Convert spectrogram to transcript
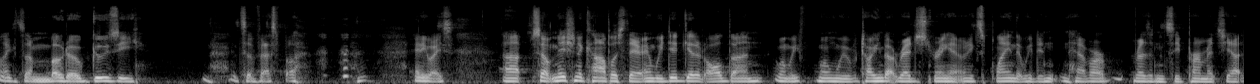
like it's a Moto Guzzi. It's a Vespa. Anyways, uh, so mission accomplished there, and we did get it all done when we when we were talking about registering it and explained that we didn't have our residency permits yet.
